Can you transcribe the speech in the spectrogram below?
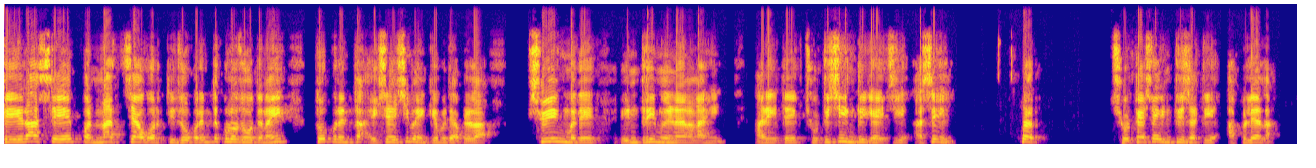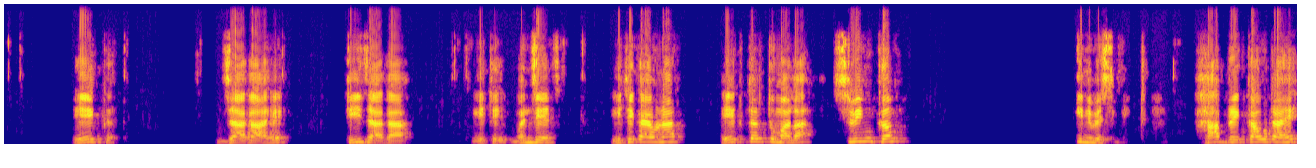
तेराशे पन्नासच्या वरती जोपर्यंत क्लोज होत नाही तोपर्यंत आयसीआयसी बँकेमध्ये आपल्याला स्विंगमध्ये एंट्री मिळणार नाही. आणि इथे एक छोटीशी एंट्री घ्यायची असेल तर छोट्याशा एंट्रीसाठी आपल्याला एक जागा आहे. ती जागा इथे. म्हणजेच इथे काय होणार? एक तर तुम्हाला स्विंग कम इन्व्हेस्टमेंट हा ब्रेकआउट आहे.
